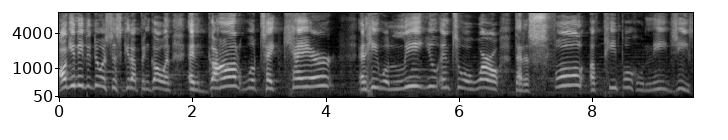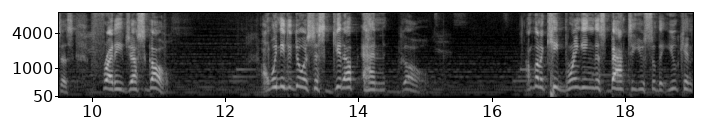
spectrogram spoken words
All you need to do is just get up and go, and, and God will take care and He will lead you into a world that is full of people who need Jesus. Freddie, just go. All we need to do is just get up and go. I'm going to keep bringing this back to you so that you can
